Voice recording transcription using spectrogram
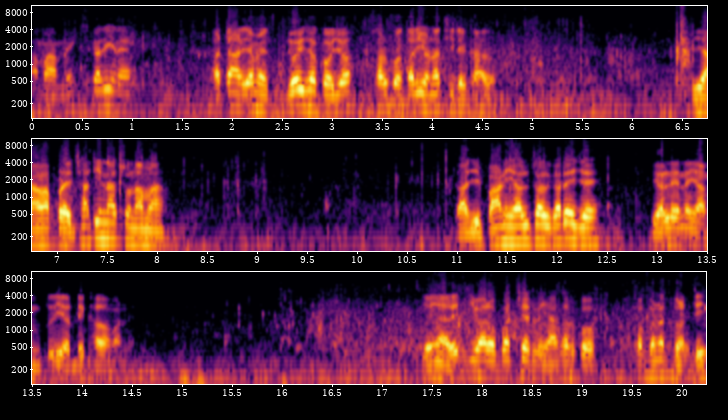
આમાં મિક્સ કરીને અટાણે તમે જોઈ શકો છો, સરખો તરિયો નથી દેખાતો. આપણે છાંટી નાખશું આમાં. તો આજે પાણી હલચલ કરે છે. હલે નહીં આમ ક્લિયર દેખાવા માંડે. અહીંયા રેતી વાળો પડશે એટલે અહીંયા સરખો ખબર નથી પડતી.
